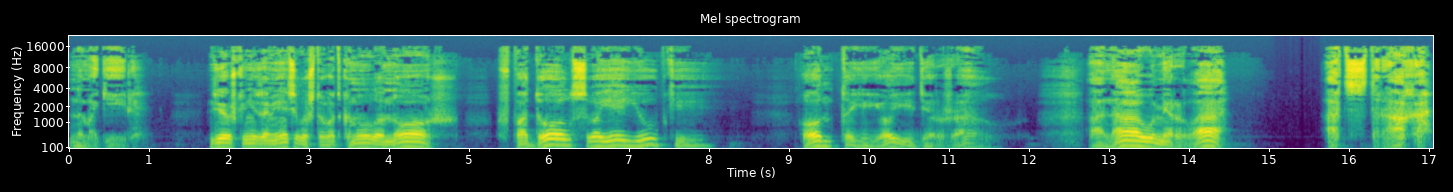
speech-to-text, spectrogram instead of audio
на могиле. Девушка не заметила, что воткнула нож в подол своей юбки. Он-то ее и держал. Она умерла от страха.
